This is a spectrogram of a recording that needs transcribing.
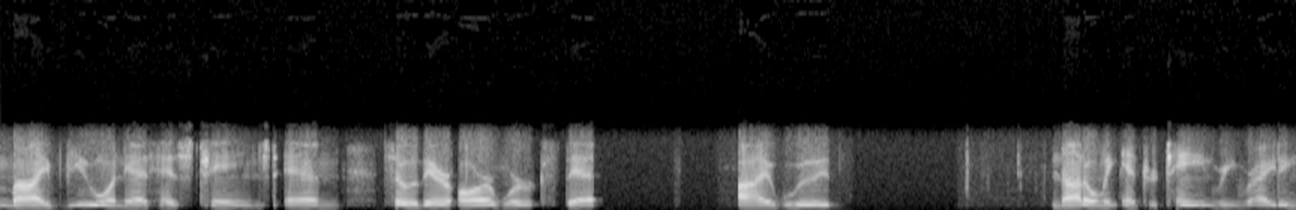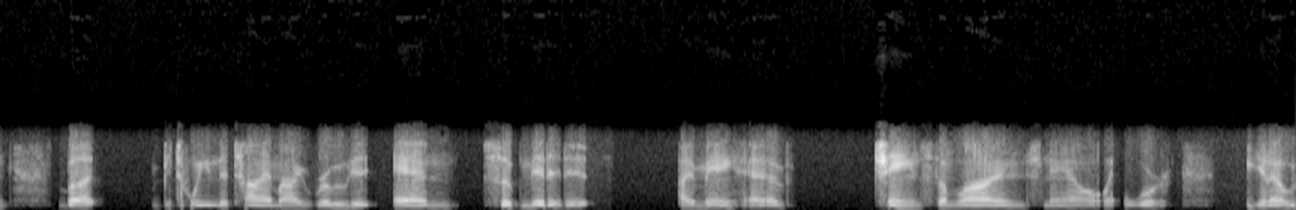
my view on that has changed, and so there are works that I would not only entertain rewriting, but between the time I wrote it and submitted it, I may have changed some lines now, or you know,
